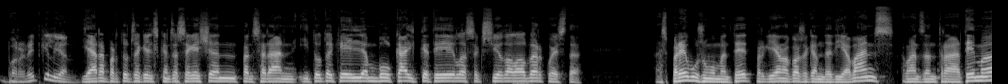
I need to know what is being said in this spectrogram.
Bona nit, Kilian. I ara, per tots aquells que ens segueixen, pensaran, i tot aquell embolcall que té la secció de l'Albert Cuesta. Espereu-vos un momentet, perquè hi ha una cosa que hem de dir abans, abans d'entrar a tema,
